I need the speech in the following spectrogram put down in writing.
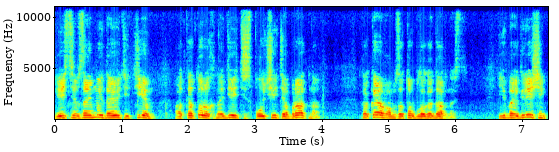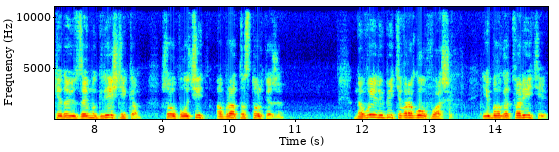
Если взаймы даете тем, от которых надеетесь получить обратно, какая вам за то благодарность? Ибо и грешники дают взаймы грешникам, чтобы получить обратно столько же. Но вы любите врагов ваших, и благотворите,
